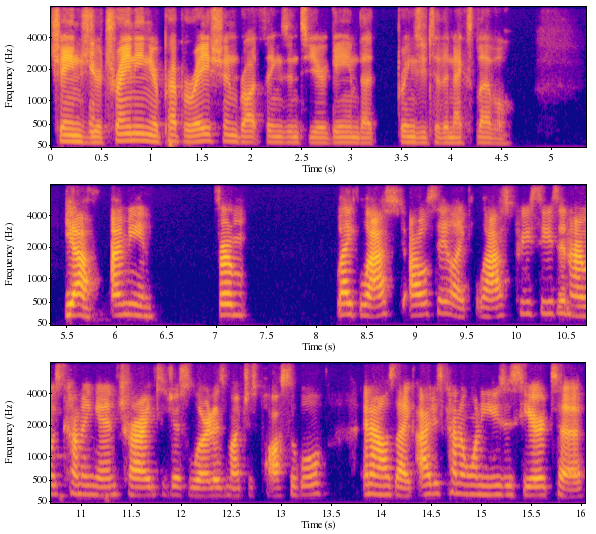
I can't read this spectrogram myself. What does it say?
changed your training, your preparation, brought things into your game that brings you to the next level? Yeah, I mean, from like last, I will say like last preseason, I was coming in trying to just learn as much as possible, and I was like, I just kind of want to use this year to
